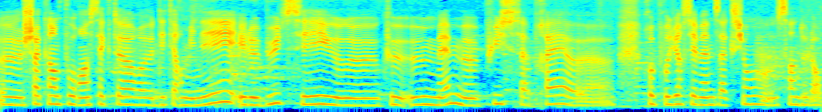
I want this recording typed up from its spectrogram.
euh, chacun pour un secteur euh, déterminé. Et le but c'est que eux-mêmes puissent après reproduire ces mêmes actions au sein de leur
